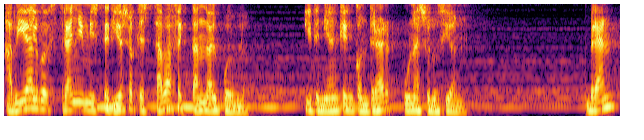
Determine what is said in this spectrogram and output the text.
Había algo extraño y misterioso que estaba afectando al pueblo, y tenían que encontrar una solución. Bran,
